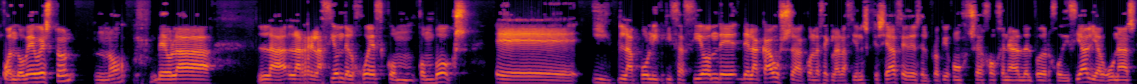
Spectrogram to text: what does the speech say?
cuando veo esto, no veo la, la, relación del juez con, Vox eh, y la politización de, la causa con las declaraciones que se hace desde el propio Consejo General del Poder Judicial y algunas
